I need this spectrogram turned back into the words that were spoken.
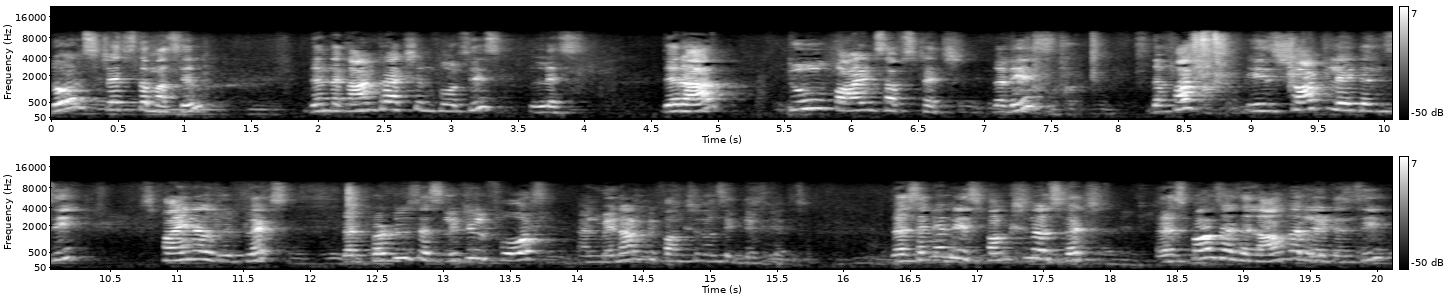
don't stretch the muscle, then the contraction force is less. There are two points of stretch. That is, the first is short latency spinal reflex that produces little force and may not be functional significance. The second is functional stretch. Response has a longer latency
